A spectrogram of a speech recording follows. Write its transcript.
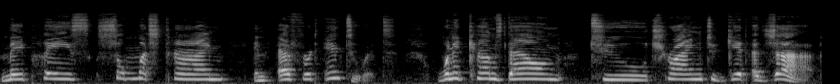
may place so much time and effort into it. When it comes down to trying to get a job,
